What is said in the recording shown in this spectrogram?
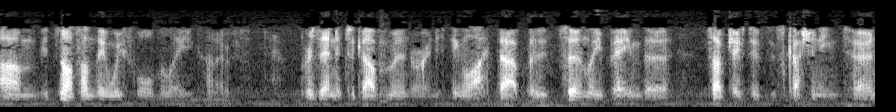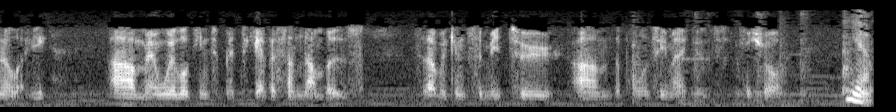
Um, it's not something we formally kind of presented to government or anything like that, but it's certainly been the subject of discussion internally, um, and we're looking to put together some numbers so that we can submit to um, the policymakers for sure. Yeah.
